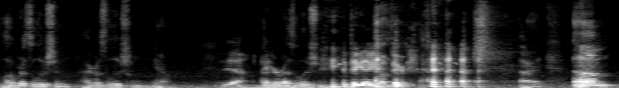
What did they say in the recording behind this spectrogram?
low resolution, high resolution, you know, Yeah. bigger resolution. bigger. There you go. Bigger. All right. Um,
